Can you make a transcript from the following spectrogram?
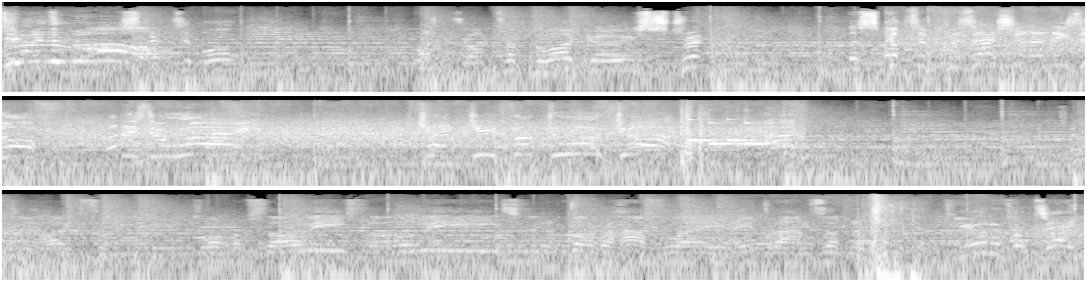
Give me the ball! Stripped the ball. From for Blanco, stripped. The Scots in possession and he's off and he's away. Kenki for corner Foley. Foley, he's going to cover halfway. Abrams. A beautiful take,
